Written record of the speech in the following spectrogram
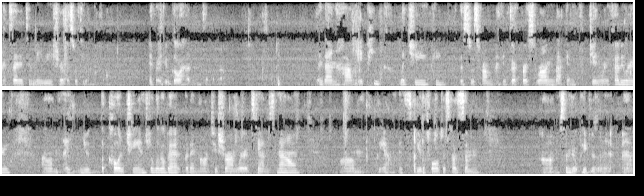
I'm excited to maybe share this with you in the fall if I do go ahead and set that up. I then have a pink Litchi pink. This was from, I think, their first run back in January, February. Um, I knew the color changed a little bit, but I'm not too sure on where it stands now. Um, but yeah, it's beautiful. Just has some um, some note pages in it, and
